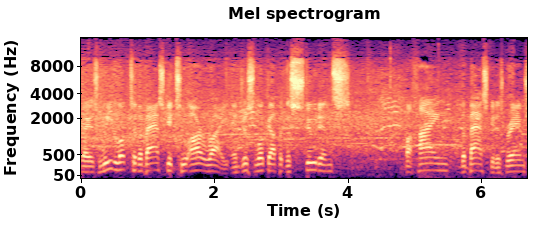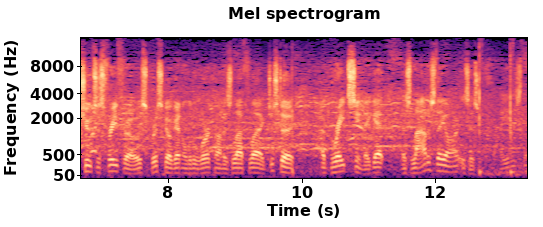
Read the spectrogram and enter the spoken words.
As we look to the basket to our right and just look up at the students behind the basket as Graham shoots his free throws. Briscoe getting a little work on his left leg. Just a, a great scene. They get as loud as they are, is as quiet as they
